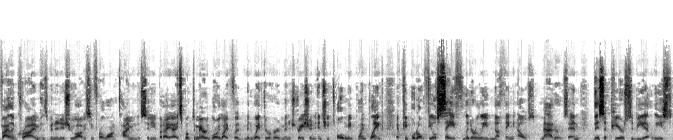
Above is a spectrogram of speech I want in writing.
violent crime has been an issue, obviously, for a long time in the city. But I, I spoke to Mayor Lori Lightfoot midway through her administration, and she told me point blank if people don't feel safe, literally nothing else matters. And this appears to be, at least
